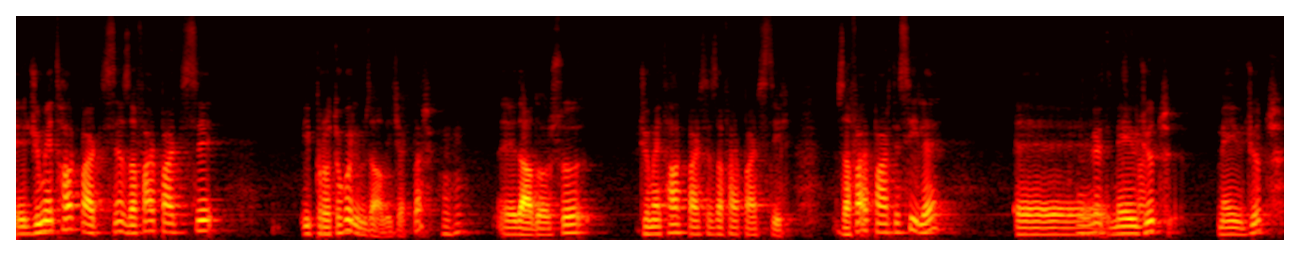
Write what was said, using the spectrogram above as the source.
e, Cumhuriyet Halk Partisi'ne Zafer Partisi bir protokol imzalayacaklar. E, daha doğrusu Cumhuriyet Halk Partisi Zafer Partisi değil. Zafer Partisi ile e, Millet mevcut mevcut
